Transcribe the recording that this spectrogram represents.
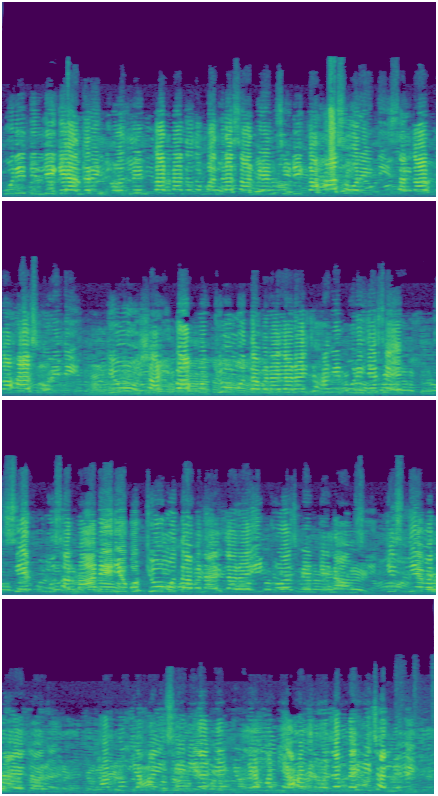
पूरी दिल्ली के अंदर इंक्रोचमेंट करना था तो पंद्रह साल में एमसीडी कहाँ सो रही थी? सरकार कहाँ सो रही थी? क्यों? शाहीन बाग को क्यों मुद्दा बनाया जा रहा है? जहांगीरपुरी जैसे सिर्फ़ मुसलमान एरिया को क्यों मुद्दा बनाया जा रहा है? इंक्रोचमेंट के नाम से किस लिए बनाया जा रहा है? हम लोग यहाँ इसीलिए क्योंकि हम यहाँ पे रोजन नहीं चलने देंगे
